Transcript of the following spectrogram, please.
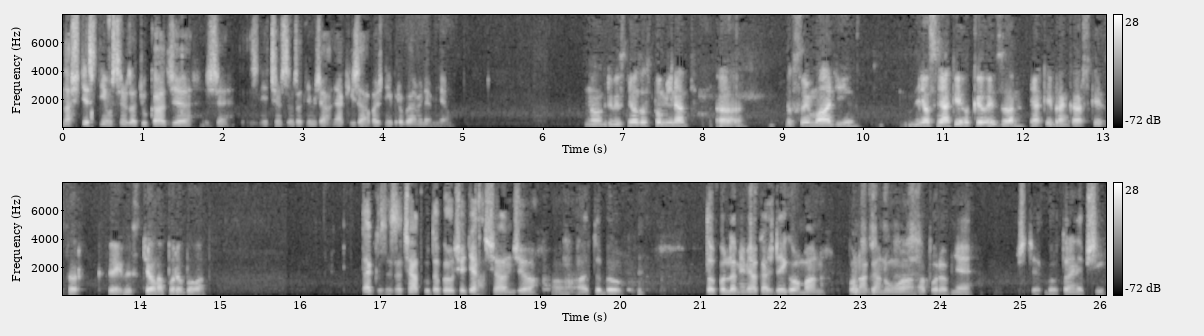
naštěstí musím zaťukat, že, že s něčím jsem zatím žád, nějaký závažný problémy neměl. No, kdybys měl zaspomínat uh, do své mládí. Měl jsi nějaký hokejový vzor, nějaký brankářský vzor, který bys chtěl napodobovat? Tak ze začátku to byl určitě Hašan, že jo, no, ale to byl, to podle mě měl každý golman po Naganu a, a podobně. Prostě byl to nejlepší,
